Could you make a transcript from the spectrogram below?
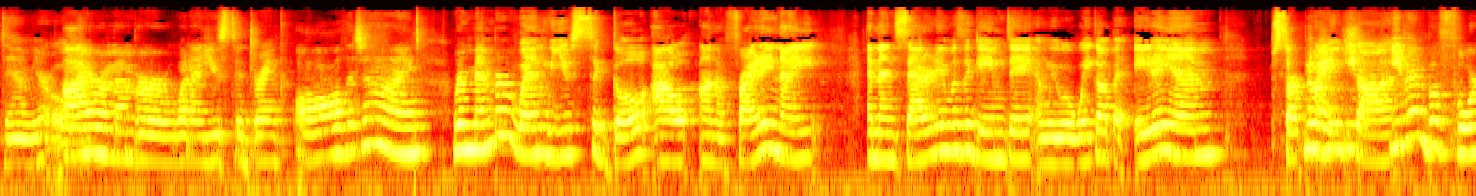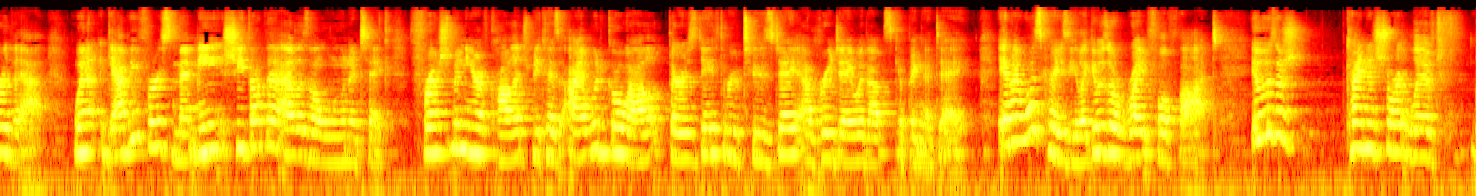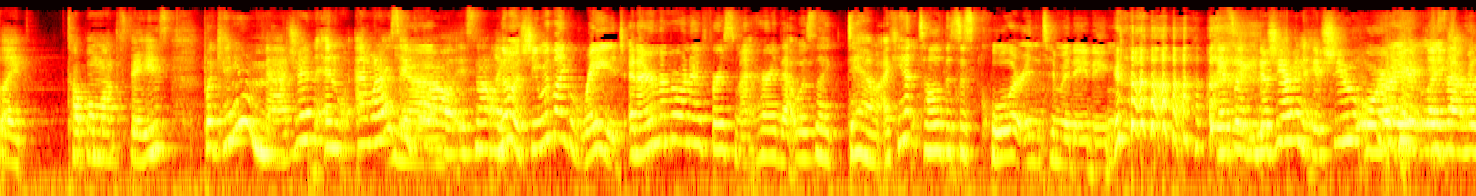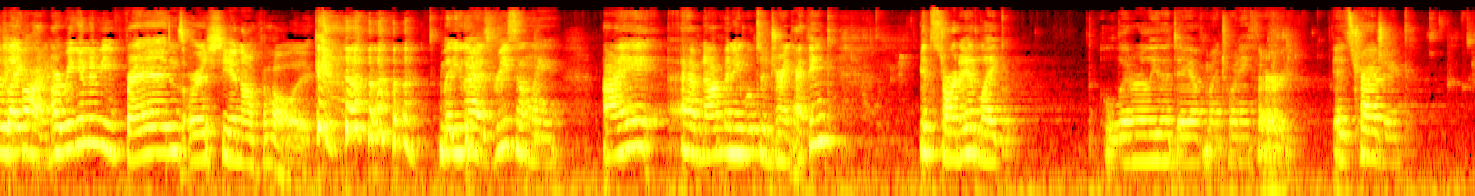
Damn, you're old. I remember when I used to drink all the time. Remember when we used to go out on a Friday night and then Saturday was a game day and we would wake up at 8 a.m., start No, playing wait, shots. even before that, when Gabby first met me, she thought that I was a lunatic freshman year of college because I would go out Thursday through Tuesday every day without skipping a day. And I was crazy. Like, it was a rightful thought. It was a sh- kind of short lived, like, couple month phase. But can you imagine? And, and when I say go out, it's not like. no, she would like rage. And I remember when I first met her, that was like, damn, I can't tell if this is cool or intimidating. It's like, does she have an issue or Right, is that really like, fun? Are we gonna be friends or is she an alcoholic? But you guys, recently, I have not been able to drink. I think it started like literally the day of my 23rd. It's tragic.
